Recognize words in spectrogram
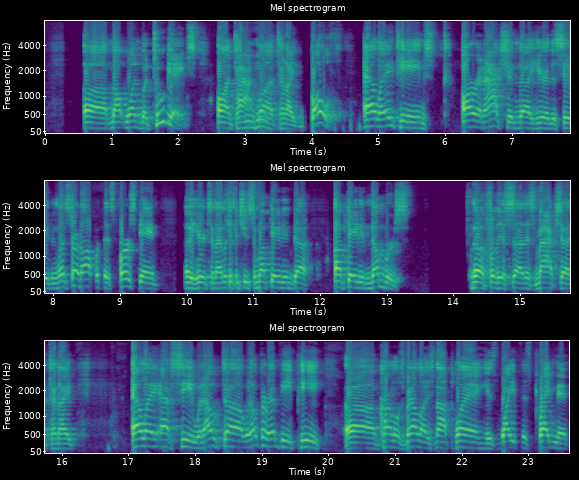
uh, not one but two games on tap mm-hmm. uh, tonight. Both LA teams are in action uh, here this evening. Let's start off with this first game uh, here tonight. Let's get you some updated uh, updated numbers uh, for this uh, this match tonight. LAFC without without their MVP, Carlos Vela is not playing. His wife is pregnant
